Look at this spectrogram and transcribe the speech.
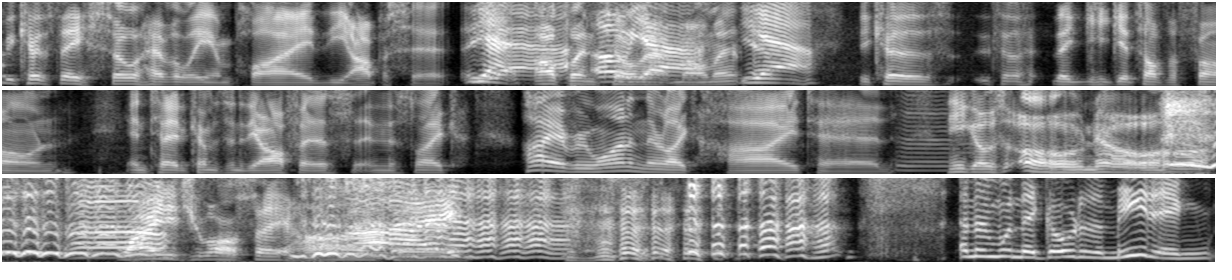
because they so heavily imply the opposite Yes. Up oh, until Oh, that yeah. moment. Yeah. because they, he gets off the phone and Ted comes into the office and it's like, "Hi everyone," and they're like, "Hi Ted." And he goes, "Oh no, why did you all say hi?" and then when they go to the meeting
